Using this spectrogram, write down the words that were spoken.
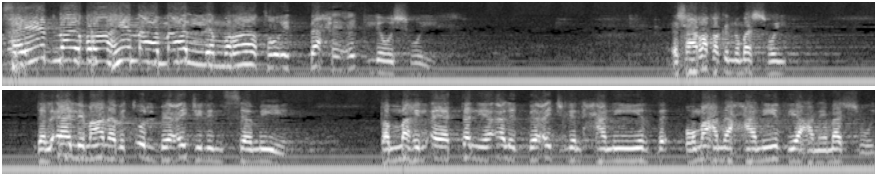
سيدنا إبراهيم قام قال لمراته اذبحي عجل وشويه. إيش عرفك إنه مشوي ده الآية اللي معانا بتقول بعجل سمين. طب ما هي الآية التانية قالت بعجل حنيذ. ومعنى حنيذ يعني مشوي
